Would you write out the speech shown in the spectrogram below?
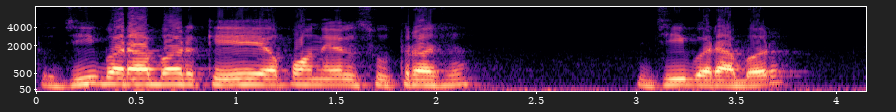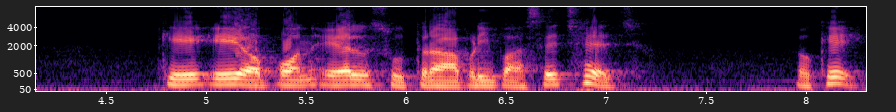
તો જી બરાબર કે અપોન એલ સૂત્ર છે? જી બરાબર. કે એ અપોન એલ સૂત્ર આપણી પાસે છે જ. ઓકે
